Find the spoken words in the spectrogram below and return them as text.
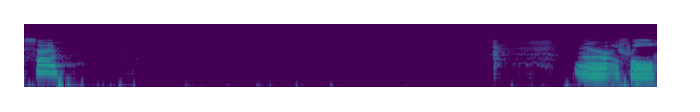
So. Now if we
